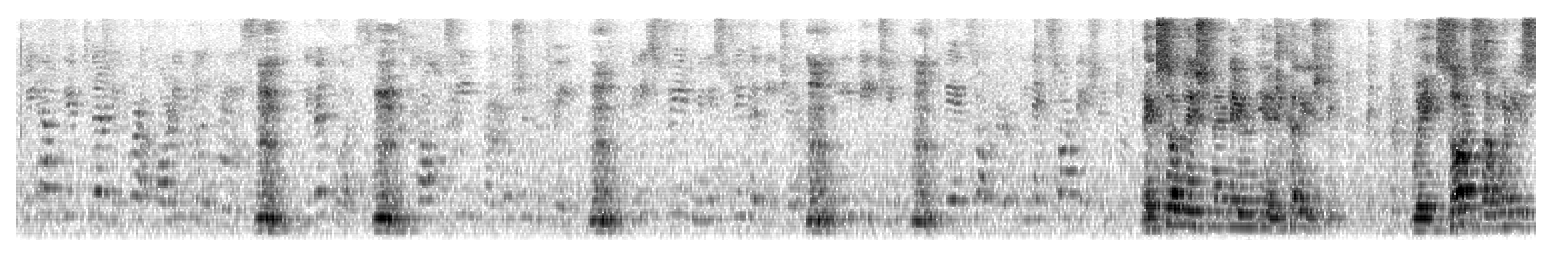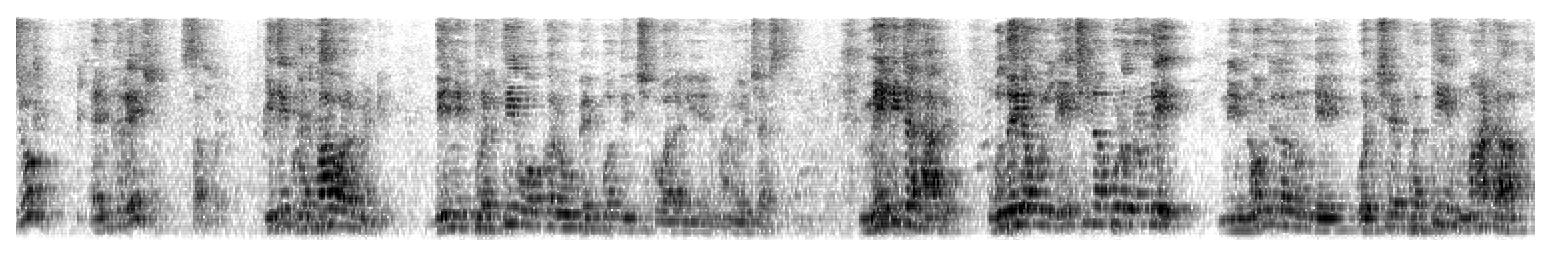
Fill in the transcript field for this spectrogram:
We have gifts that differ according to the grace Hmm. given to us. Hmm. Prophecy in proportion to faith. Um, Ministry in ministering the teacher. Hmm. In teaching. Hmm. The exhorter. In exhortation. అంటే ఏంటి encouragement we exhort somebody's to encourage somebody ఇది కృపావరం అండి దీన్ని ప్రతి ఒక్కరూ పెంపొందించుకోవాలని నేను మనవి చేస్తున్నాను మేక్ ఇట్ అ హ్యాబిట్ ఉదయం లేచినప్పుడు నుండి నీ నోటిలో నుండి వచ్చే ప్రతి మాట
